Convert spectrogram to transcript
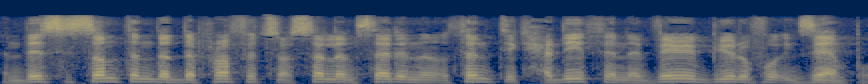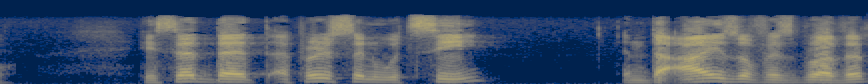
And this is something that the Prophet ﷺ said in an authentic hadith in a very beautiful example. He said that a person would see in the eyes of his brother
